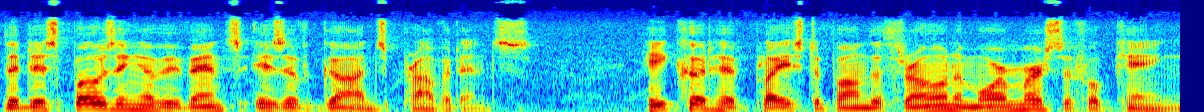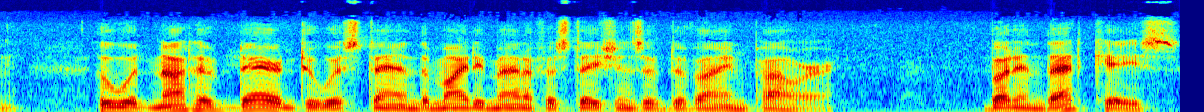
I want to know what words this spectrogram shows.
The disposing of events is of God's providence. He could have placed upon the throne a more merciful king, who would not have dared to withstand the mighty manifestations of divine power. But in that case,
